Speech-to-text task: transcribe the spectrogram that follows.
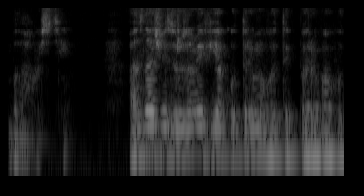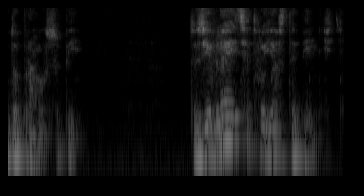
благості, а значить, зрозумів, як утримувати перевагу добра у собі, то з'являється твоя стабільність.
